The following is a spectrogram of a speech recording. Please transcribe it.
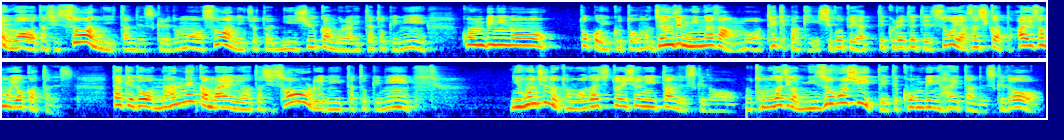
年は私スワンに行ったんですけれどもスワンにちょっと2週間ぐらい行った時にコンビニのとこ行くともう全然皆さんもうテキパキ仕事やってくれててすごい優しかった。愛想も良かったです。だけど何年か前に私ソウルに行った時に日本人の友達と一緒に行ったんですけど友達が水欲しいって言ってコンビニ入ったんですけど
